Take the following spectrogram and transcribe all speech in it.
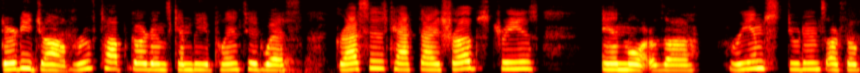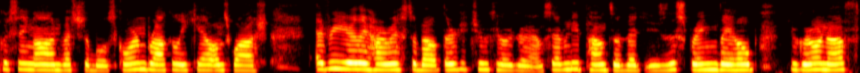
Dirty job. Rooftop gardens can be planted with grasses, cacti, shrubs, trees, and more. The Reems students are focusing on vegetables, corn, broccoli, kale, and squash. Every year they harvest about 32 kilograms, 70 pounds of veggies. This spring they hope to grow enough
